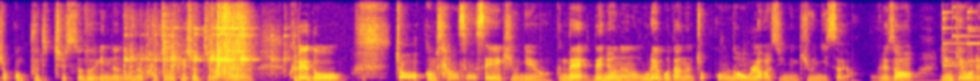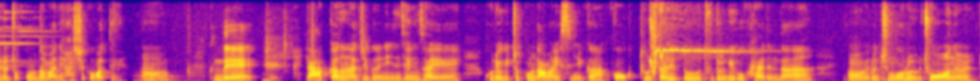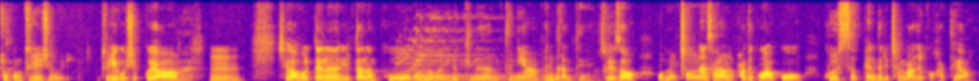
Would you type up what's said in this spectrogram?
조금 부딪힐 수도 있는 운을 가지고 계셨지만은 그래도 조금 상승세의 기운이에요. 근데 내년은 올해보다는 조금 더 올라갈 수 있는 기운이 있어요. 그래서 인기몰이를 조금 더 많이 하실 것 같아. 어. 근데 예. 약간은 아직은 인생사에 고력이 조금 남아 있으니까 꼭 돌다리도 두들기고 가야 된다. 어, 이런 충고를 조언을 조금 드리시고 드리고 싶고요. 네. 음, 제가 볼 때는 일단은 보호 본능을 일으키는 분이야 팬들한테. 그래서 엄청난 사랑을 받을 것 같고 골수 팬들이 참 많을 것 같아요.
